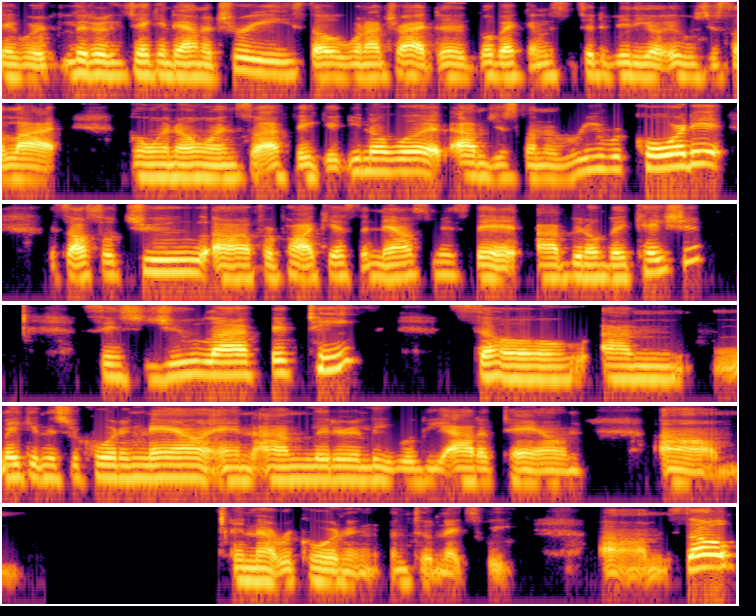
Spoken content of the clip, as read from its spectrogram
they were literally taking down a tree. So when I tried to go back and listen to the video, it was just a lot going on. So I figured, you know what? I'm just going to re record it. It's also true uh, for podcast announcements that I've been on vacation since July 15th. So I'm making this recording now, and I'm literally will be out of town um, and not recording until next week. Um, so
